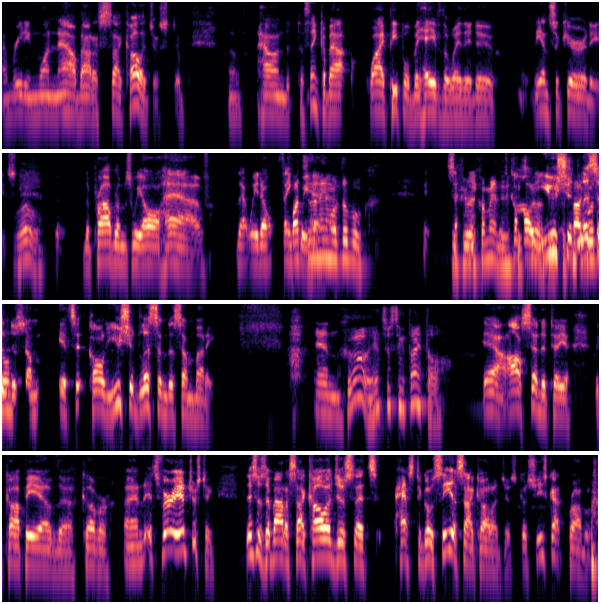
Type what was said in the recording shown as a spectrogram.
I'm reading one now about a psychologist of, of how to think about why people behave the way they do, the insecurities, Whoa. the problems we all have that we don't think What's we the have. name of the book? So if you recommend it, it's it's called good. "You Should Listen to Some." It's called "You Should Listen to Somebody," and Oh, interesting title. Yeah, I'll send it to you, the copy of the cover. And it's very interesting. This is about a psychologist that's has to go see a psychologist because she's got problems.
